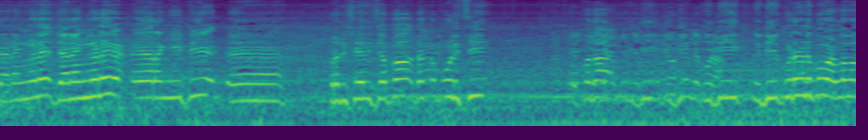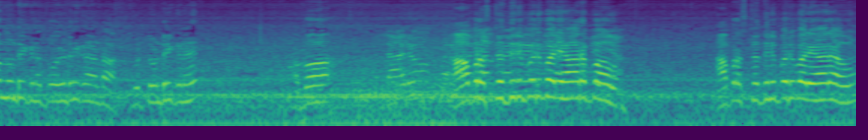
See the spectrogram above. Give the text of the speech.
ജനങ്ങൾ ജനങ്ങൾ ഇറങ്ങിയിട്ട് പ്രതിഷേധിച്ചപ്പോ ഇതൊക്കെ പൊളിച്ച് ഇപ്പൊ ഇതിൽ കൂടെയാണ് ഇപ്പൊ വെള്ളം വന്നോണ്ടിരിക്കണേ പോയിട്ടിരിക്കണ വിട്ടോണ്ടിരിക്കണേ. അപ്പൊ ആ പ്രശ്നത്തിന് ഇപ്പൊ ഒരു പരിഹാരം ഇപ്പൊ ആവും ആ പ്രശ്നത്തിന് ഇപ്പൊ ഒരു പരിഹാരമാവും.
